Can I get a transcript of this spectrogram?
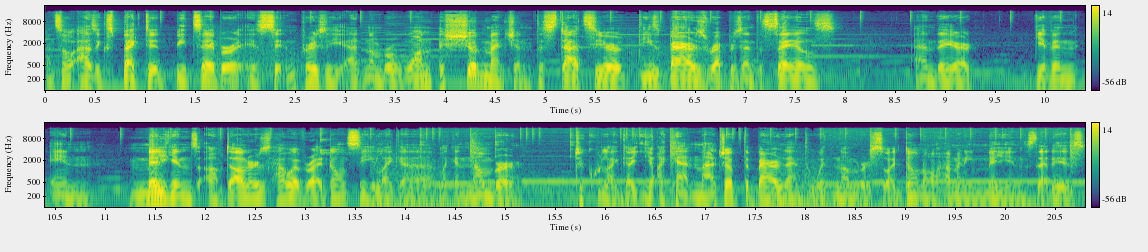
And so as expected, Beat Saber is sitting pretty at number one. I should mention the stats here. These bars represent the sales and they are given in millions of dollars. However, I don't see like a like a number to like I, I can't match up the bar length with numbers, so I don't know how many millions that is.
